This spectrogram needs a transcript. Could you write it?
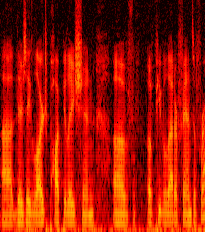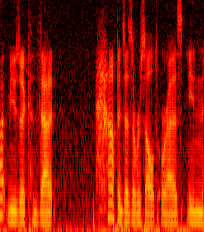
uh, there's a large population of of people that are fans of rap music that happens as a result or as in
